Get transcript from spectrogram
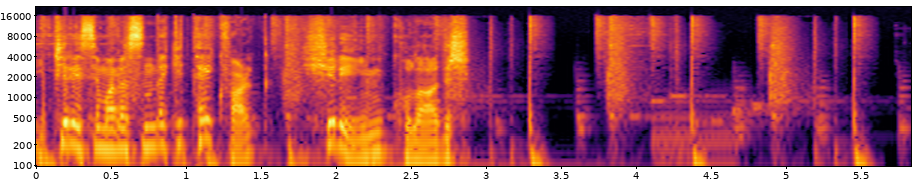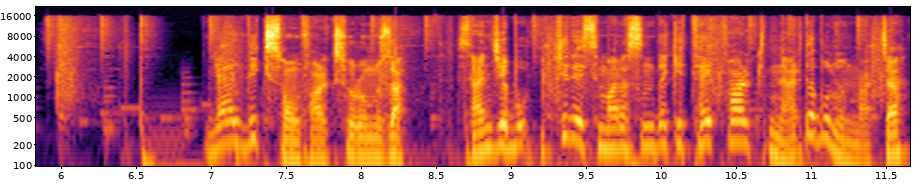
İki resim arasındaki tek fark Shrek'in kulağıdır. Geldik son fark sorumuza. Sence bu iki resim arasındaki tek fark nerede bulunmakta?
